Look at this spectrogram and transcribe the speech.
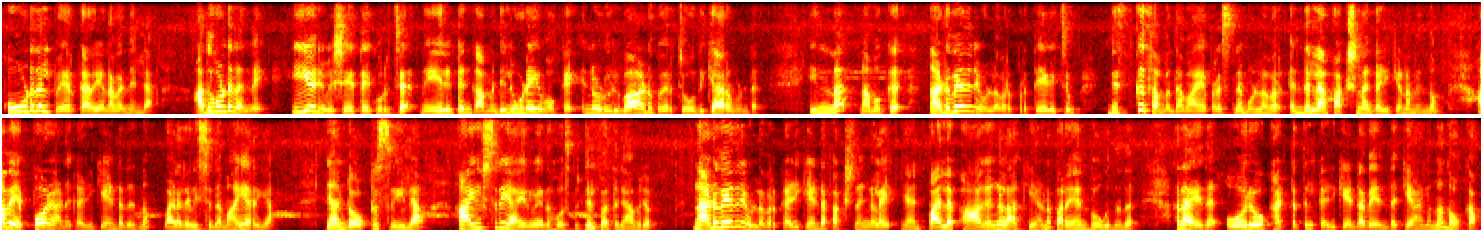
കൂടുതൽ പേർക്ക് അറിയണമെന്നില്ല. അതുകൊണ്ട് തന്നെ ഈ ഒരു വിഷയത്തെക്കുറിച്ച് നേരിട്ടും കമന്റിലൂടെയും ഒക്കെ എന്നോട് ഒരുപാട് പേർ ചോദിക്കാറുമുണ്ട്. ഇന്ന് നമുക്ക് നടുവേദനയുള്ളവർ പ്രത്യേകിച്ചും ഡിസ്ക് സംബന്ധമായ പ്രശ്നമുള്ളവർ എന്തെല്ലാം ഭക്ഷണം കഴിക്കണമെന്നും അവ എപ്പോഴാണ് കഴിക്കേണ്ടതെന്നും വളരെ വിശദമായി അറിയാം. ഞാൻ ഡോക്ടർ ശ്രീല ആയുശ്രീ ആയുർവേദ ഹോസ്പിറ്റൽ പത്തനാപുരം. നടുവേദനയുള്ളവർ കഴിക്കേണ്ട ഭക്ഷണങ്ങളെ ഞാൻ പല ഭാഗങ്ങളാക്കിയാണ് പറയാൻ പോകുന്നത്. അതായത് ഓരോ ഘട്ടത്തിൽ കഴിക്കേണ്ടവ എന്തൊക്കെയാണെന്ന് നോക്കാം.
